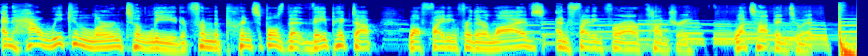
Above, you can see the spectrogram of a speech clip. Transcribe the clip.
and how we can learn to lead from the principles that they picked up while fighting for their lives and fighting for our country. Let's hop into it.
